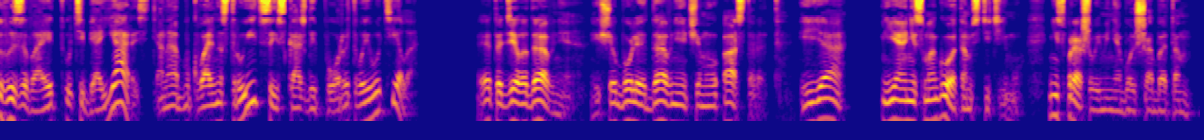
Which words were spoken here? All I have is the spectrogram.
вызывает у тебя ярость. Она буквально струится из каждой поры твоего тела. Это дело давнее, еще более давнее, чем у Астерет. И я... я не смогу отомстить ему. Не спрашивай меня больше об этом.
